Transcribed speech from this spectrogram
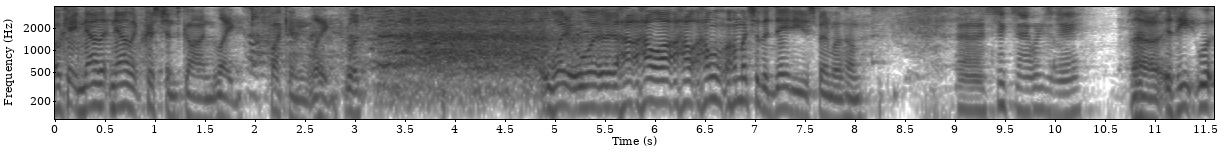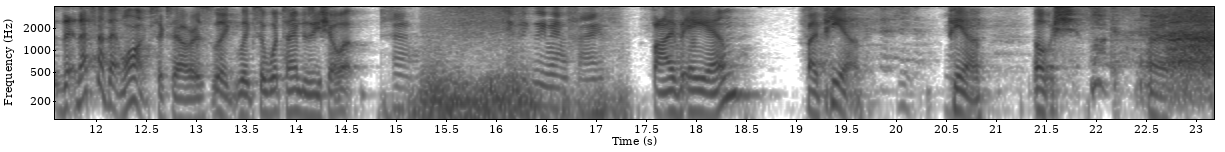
Okay, now that now that Christian's gone, like fucking like let's. What, what how, how how how much of the day do you spend with him? Uh, six hours a day. Uh, is he? That's not that long. Six hours. Like like. So what time does he show up? Typically around five. 5 a.m. 5 p.m. p.m. Oh shit! Fuck. All right.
